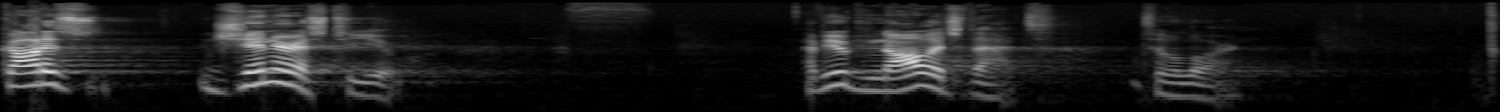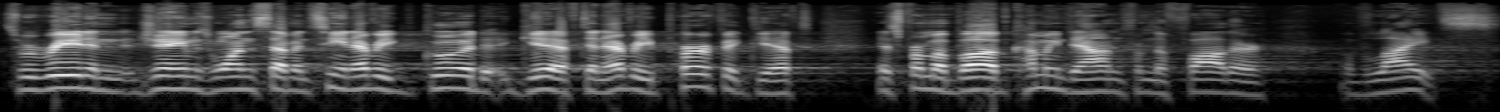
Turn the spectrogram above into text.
God is generous to you. Have you acknowledged that to the Lord? So we read in James 1:17, every good gift and every perfect gift is from above, coming down from the Father of lights.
